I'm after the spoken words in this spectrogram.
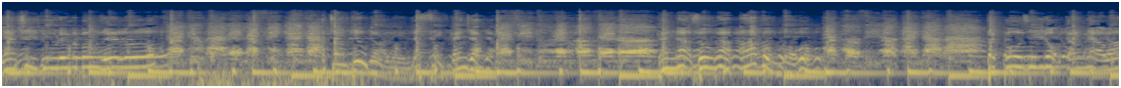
ညံရှိသူတွေမပုံစေလို့ အကြံပြုကလေလက်ဆင့်ကမ်းကြကဏ္ဍဆုံးကအာကုန်တော်ဖို့တကိုစီတော့ကမ်းကြပါ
